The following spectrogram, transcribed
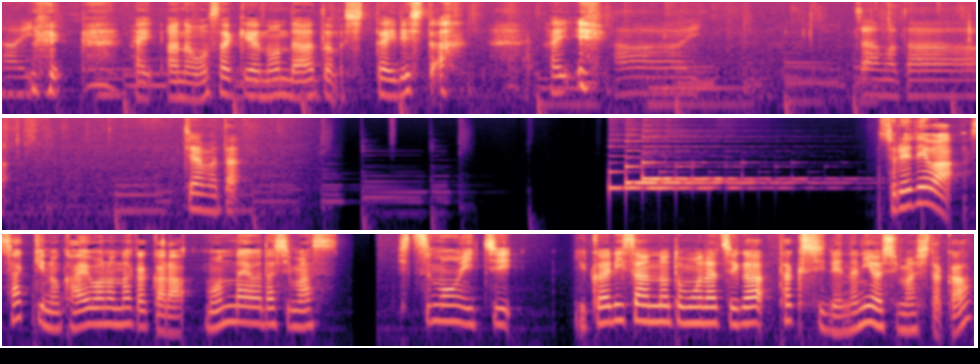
はい。はいあのお酒を飲んだ後の失態でした。はい。はーい。じゃあまた。じゃあまた。それではさっきの会話の中から問題を出します。質問1ゆかりさんの友達がタクシーで何をしましたか？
